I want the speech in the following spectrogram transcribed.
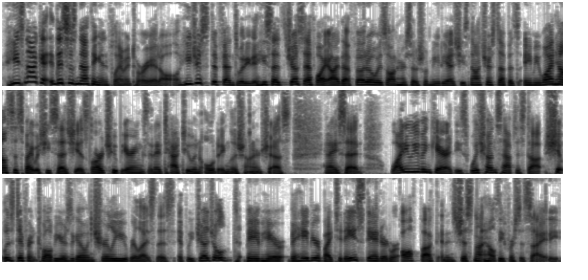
He's not. Gonna, this is nothing inflammatory at all. He just defends what he did. He says, "Just FYI, that photo is on her social media. She's not dressed up as Amy Winehouse, despite what she says. She has large hoop earrings and a tattoo in Old English on her chest." And I said, "Why do you even care? These witch hunts have to stop. Shit was different 12 years ago, and surely you realize this. If we judge old behavior, behavior by today's standard, we're all fucked, and it's just not healthy for society.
